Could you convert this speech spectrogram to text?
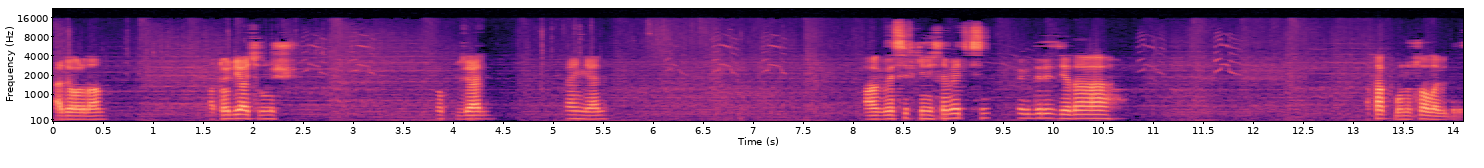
Hadi oradan. Atölye açılmış. Çok güzel. Sen gel. Agresif genişleme etkisini yapabiliriz ya da atak bonusu alabiliriz.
